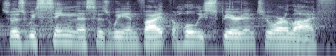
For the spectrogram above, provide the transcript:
So, as we sing this, as we invite the Holy Spirit into our life,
